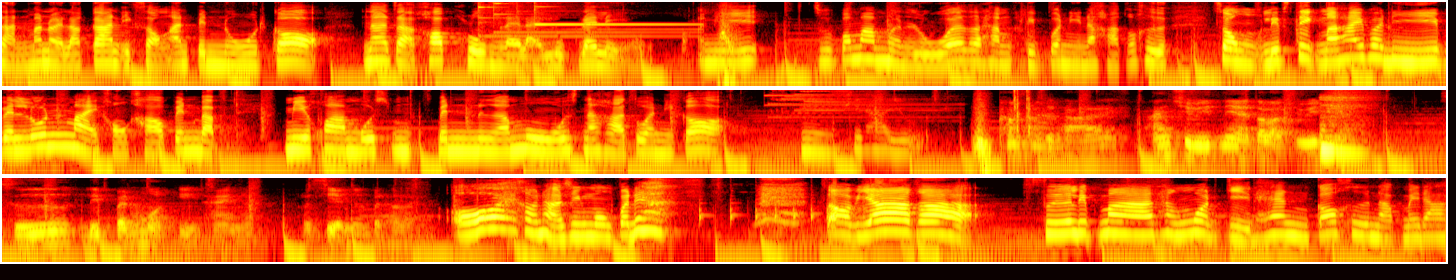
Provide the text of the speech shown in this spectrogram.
สันมาหน่อยละกันอีก 2 อันเป็นนูดก็น่าจะครอบคลุมหลายๆลุคได้แล้วอันนี้ซูเปอร์มาเหมือนรู้ว่าจะทำคลิปวันนี้นะคะ ก็คือส่งลิปสติกมาให้พอดีเป็นรุ่นใหม่ของเขาเป็นแบบมีความมูสเป็นเนื้อมูสนะคะ ตัวนี้ก็นี่ที่ทาอยู่คำถามสุดท้ายทั้งชีวิตเนี่ยตลอดชีวิตเนี่ยซื้อลิปไปทั้งหมดกี่แท่งครับ แล้วเสียเงินไปเท่าไหร่ โอ้ยคำถามชิงมงปะเนี่ย ตอบยากอะซื้อลิปมาทั้งหมดกี่แท่งก็คือนับไม่ได้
